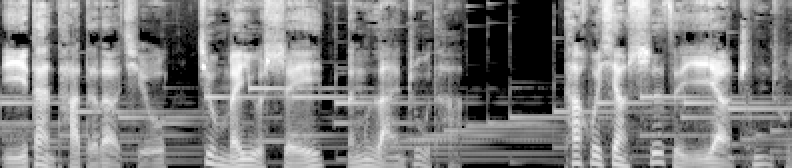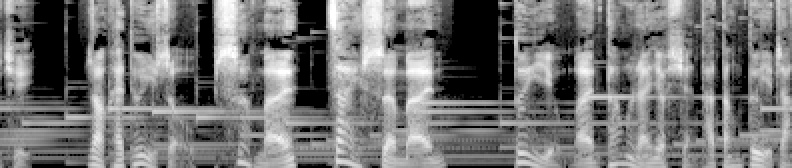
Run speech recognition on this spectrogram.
一旦他得到球，就没有谁能拦住他。他会像狮子一样冲出去，绕开对手，射门，再射门。队友们当然要选他当队长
